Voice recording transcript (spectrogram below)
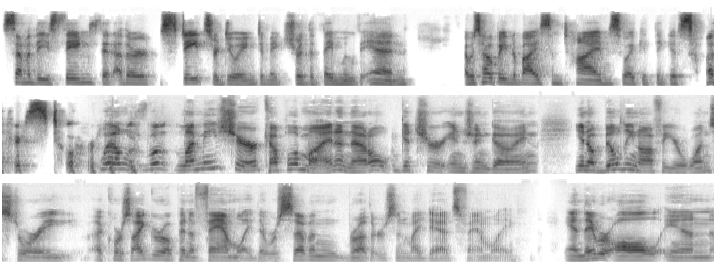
some of these things that other states are doing to make sure that they move in. I was hoping to buy some time so I could think of some other stories. Well, well, let me share a couple of mine and that'll get your engine going. You know, building off of your one story, of course, I grew up in a family. There were seven brothers in my dad's family, and they were all in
